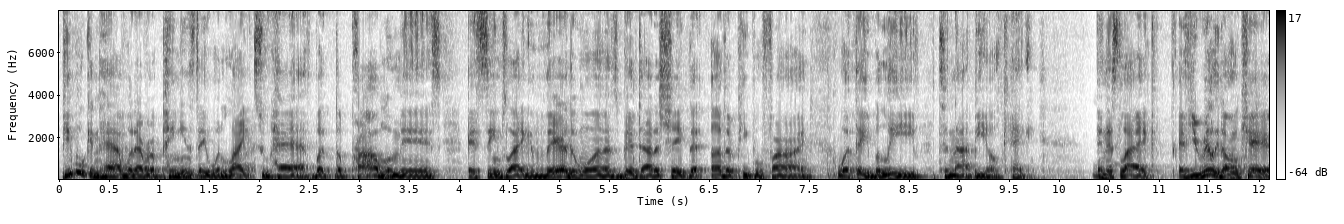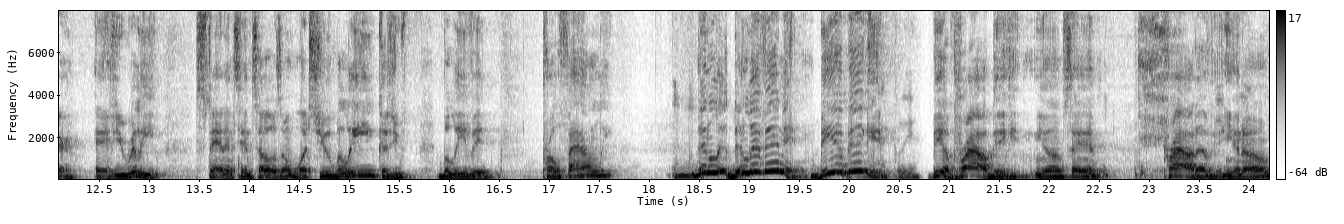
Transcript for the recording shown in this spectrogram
people can have whatever opinions they would like to have, but the problem is it seems like they're the ones bent out of shape that other people find what they believe to not be okay. And it's like if you really don't care, and if you really standing ten toes on what you believe because you believe it profoundly, Mm-hmm. then, li- then live in it. Be a bigot. Exactly. Be a proud bigot. You know what I'm saying? Proud of it. You know.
